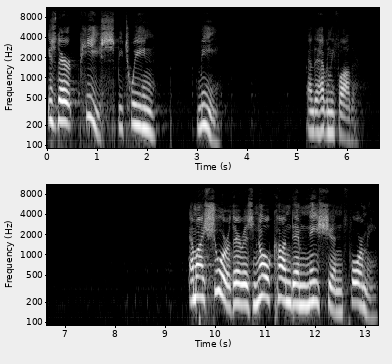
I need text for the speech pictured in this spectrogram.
Is there peace between me and the Heavenly Father? Am I sure there is no condemnation for me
